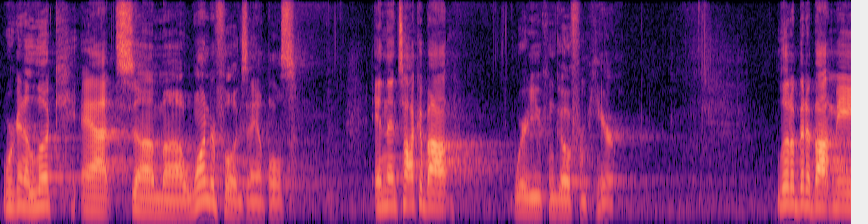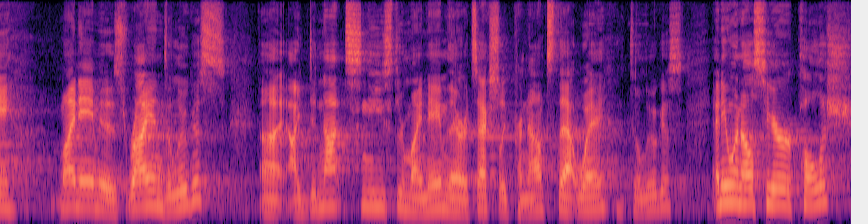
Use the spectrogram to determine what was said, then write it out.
We're going to look at some uh, wonderful examples and then talk about where you can go from here. A little bit about me. My name is Ryan Dlugosz. Uh, I did not sneeze through my name there. It's actually pronounced that way, Dlugosz. Anyone else here Polish?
